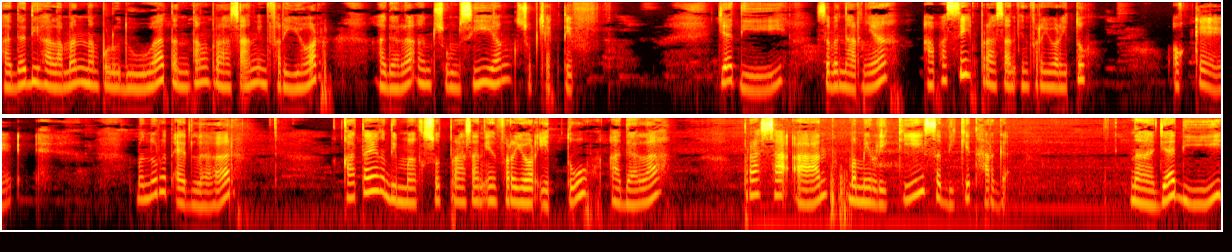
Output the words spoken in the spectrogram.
Ada di halaman 62 tentang perasaan inferior adalah asumsi yang subjektif. Jadi, sebenarnya apa sih perasaan inferior itu? Oke, menurut Adler, kata yang dimaksud perasaan inferior itu adalah perasaan memiliki sedikit harga. Nah, jadi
